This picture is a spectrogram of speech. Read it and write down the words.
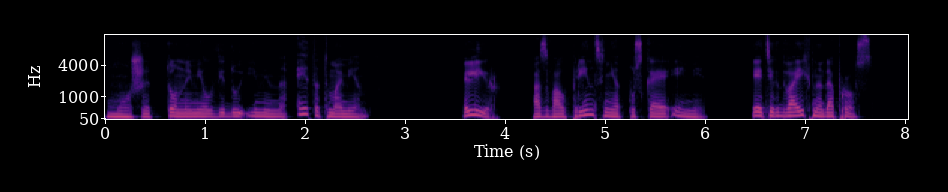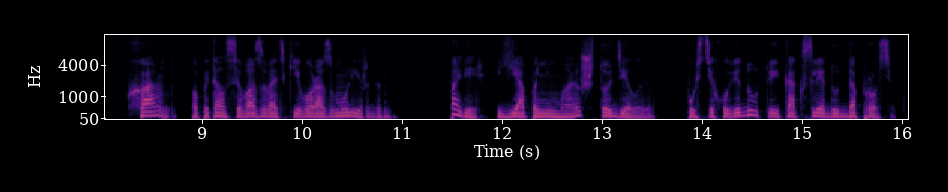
Может, он имел в виду именно этот момент? «Лир», — позвал принц, не отпуская Эми. «Этих двоих на допрос». «Хан», — попытался воззвать к его разуму Лирден. «Поверь, я понимаю, что делаю. Пусть их уведут и как следует допросят».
